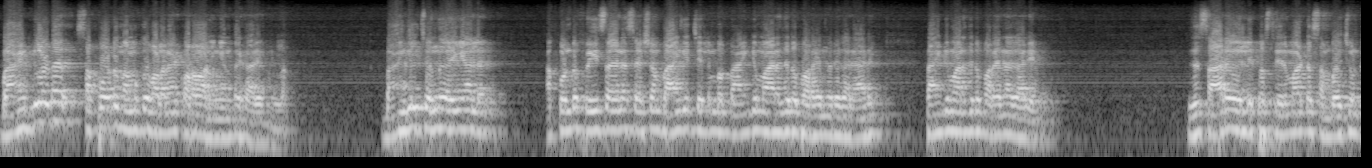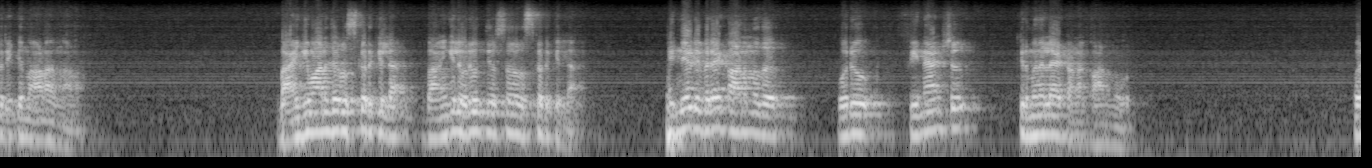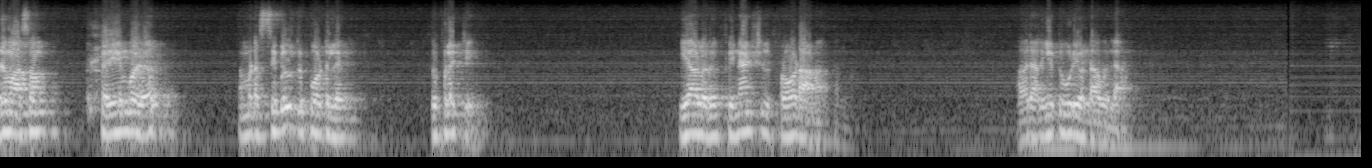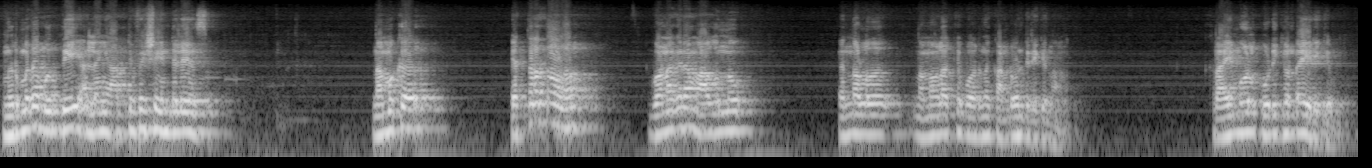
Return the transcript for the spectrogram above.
ബാങ്കുകളുടെ സപ്പോർട്ട് നമുക്ക് വളരെ കുറവാണ് ഇങ്ങനത്തെ കാര്യങ്ങളിൽ ബാങ്കിൽ ചെന്ന് കഴിഞ്ഞാൽ അക്കൗണ്ട് ഫ്രീസ് ആയതിനു ശേഷം ബാങ്കിൽ ചെല്ലുമ്പോൾ ബാങ്ക് മാനേജർ പറയുന്ന ഒരു കാര്യം ബാങ്ക് മാനേജർ പറയുന്ന കാര്യം ഇത് സാരമില്ല ഇപ്പൊ സ്ഥിരമായിട്ട് സംഭവിച്ചുകൊണ്ടിരിക്കുന്നതാണ് എന്നാണ് ബാങ്ക് മാനേജർ റിസ്ക് എടുക്കില്ല ബാങ്കിൽ ഒരു ഉദ്യോഗസ്ഥർ റിസ്ക് എടുക്കില്ല. പിന്നീട് ഇവരെ കാണുന്നത് ഒരു ഫിനാൻഷ്യൽ ക്രിമിനലായിട്ടാണ് കാണുന്നത്. ഒരു മാസം കഴിയുമ്പോൾ നമ്മുടെ സിവിൽ റിപ്പോർട്ടിൽ റിഫ്ലക്റ്റ് ചെയ്യും. ഇയാളൊരു ഫിനാൻഷ്യൽ ഫ്രോഡാണ് എന്ന്. അവരറിഞ്ഞിട്ട് കൂടി ഉണ്ടാവില്ല. നിർമ്മിത ബുദ്ധി അല്ലെങ്കിൽ ആർട്ടിഫിഷ്യൽ ഇന്റലിജൻസ് നമുക്ക് എത്രത്തോളം ഗുണകരമാകുന്നു എന്നുള്ളത് നമ്മളൊക്കെ പോരുന്ന് കണ്ടുകൊണ്ടിരിക്കുന്നതാണ്. ക്രൈമുകൾ കൂടിക്കൊണ്ടേയിരിക്കും.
